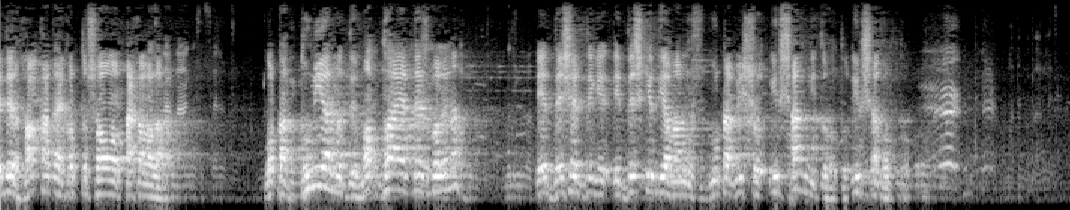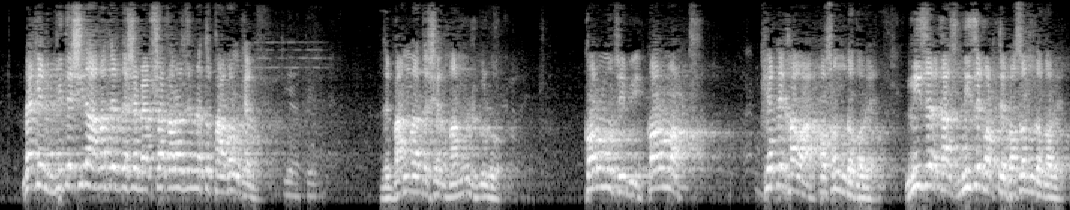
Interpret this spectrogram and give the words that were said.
এদের হক আদায় করতো সব টাকাওয়ালা। গোটা দুনিয়ার মধ্যে মধ্য আয়ের দেশ বলে না? এ দেশের দিকে, এই দেশকে দিয়া মানুষ গোটা বিশ্ব ঈর্ষান্বিত হতো, ঈর্ষা করত। দেখেন, বিদেশিরা আমাদের দেশে ব্যবসা করার জন্য তো পাগল কেন? যে বাংলাদেশের মানুষগুলো কর্মজীবী, কর্মঠ খেতে খাওয়া পছন্দ করে, নিজের কাজ নিজে করতে পছন্দ করে।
